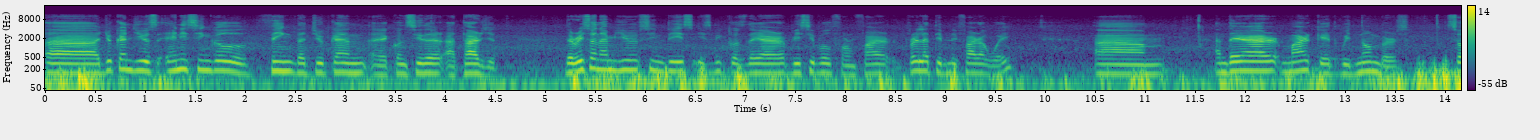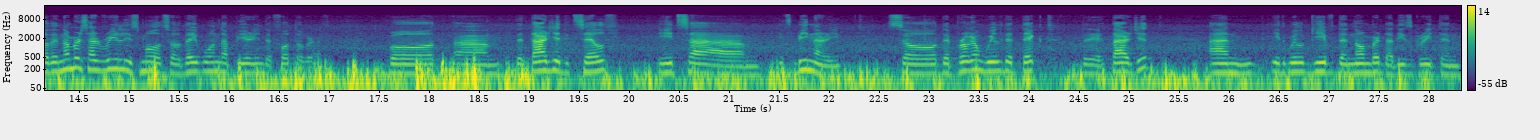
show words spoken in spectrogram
uh, you can use any single thing that you can uh, consider a target. The reason I'm using this is because they are visible from far, relatively far away um, and they are marked with numbers. So the numbers are really small so they won't appear in the photograph but um, the target itself it's, um, it's binary so the program will detect the target and it will give the number that is written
